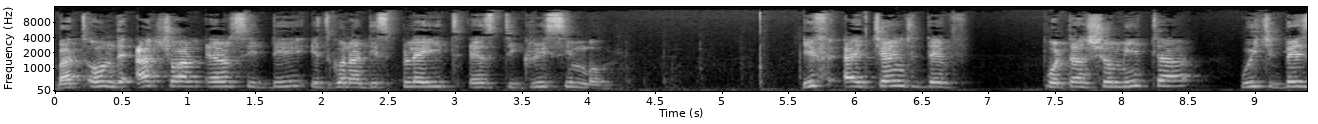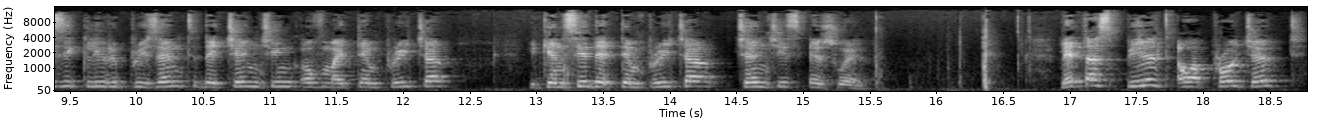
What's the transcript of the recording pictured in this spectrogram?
but on the actual LCD, it's gonna display it as degree symbol. If I change the potentiometer, which basically represent the changing of my temperature, you can see the temperature changes as well. Let us build our project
